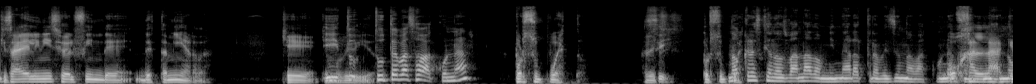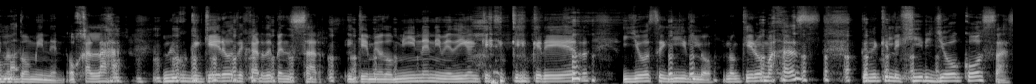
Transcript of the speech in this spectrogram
Quizás es el inicio del fin de, esta mierda que, ¿Y tú, tú, te vas a vacunar? Por supuesto. Sí. ¿No crees que nos van a dominar a través de una vacuna? Ojalá que nos dominen. Ojalá. Lo único que quiero es dejar de pensar y que me dominen y me digan qué, creer y yo seguirlo. No quiero más tener que elegir yo cosas.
